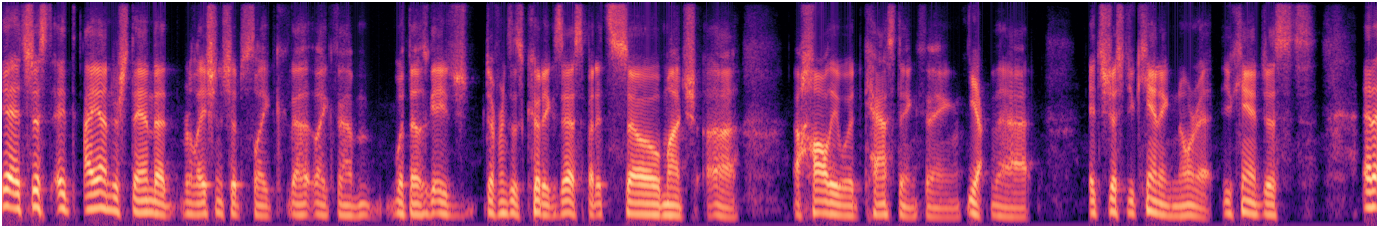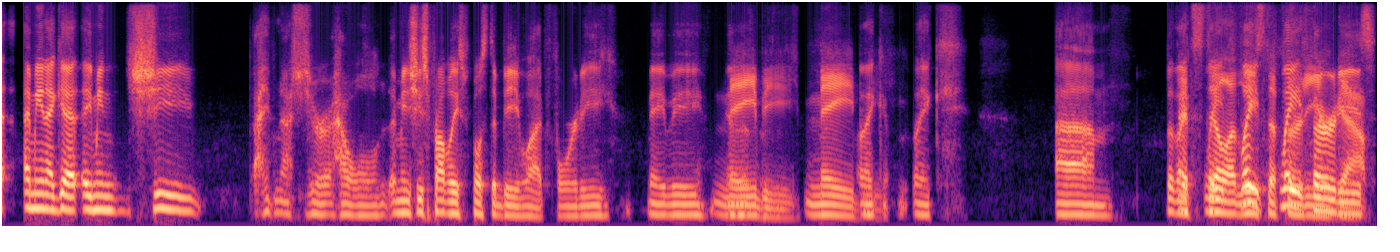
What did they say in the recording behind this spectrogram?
yeah it's just it i understand that relationships like that like them with those age differences could exist but it's so much uh, a hollywood casting thing Yeah. that it's just you can't ignore it you can't just and i mean i get i mean she i'm not sure how old i mean she's probably supposed to be what 40 maybe? In the- maybe maybe. Like like um but like it's still late- at least a late 30 gap. 30s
